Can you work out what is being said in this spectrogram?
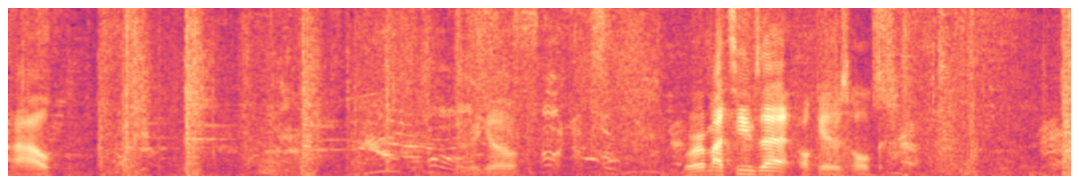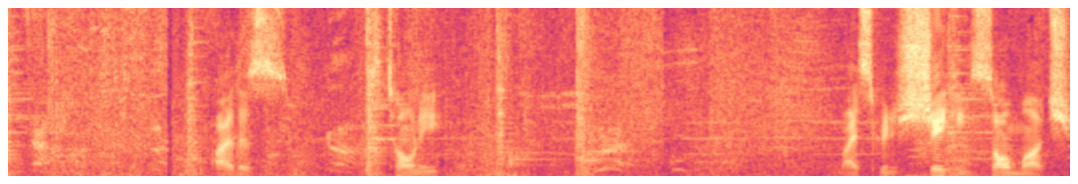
Ow. There we go. Where are my teams at? Okay, there's Hulk. Alright, there's, there's Tony. My screen is shaking so much.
